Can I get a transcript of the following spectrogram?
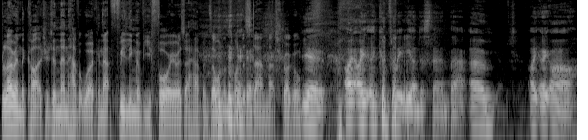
blow in the cartridge, and then have it work, and that feeling of euphoria as it happens. I want them to understand that struggle. Yeah, I, I, completely understand that. Um, I, I ah,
